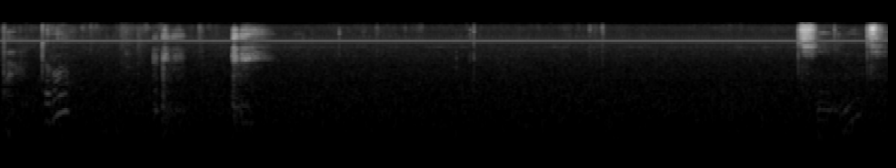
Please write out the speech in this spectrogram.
4, cinci,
